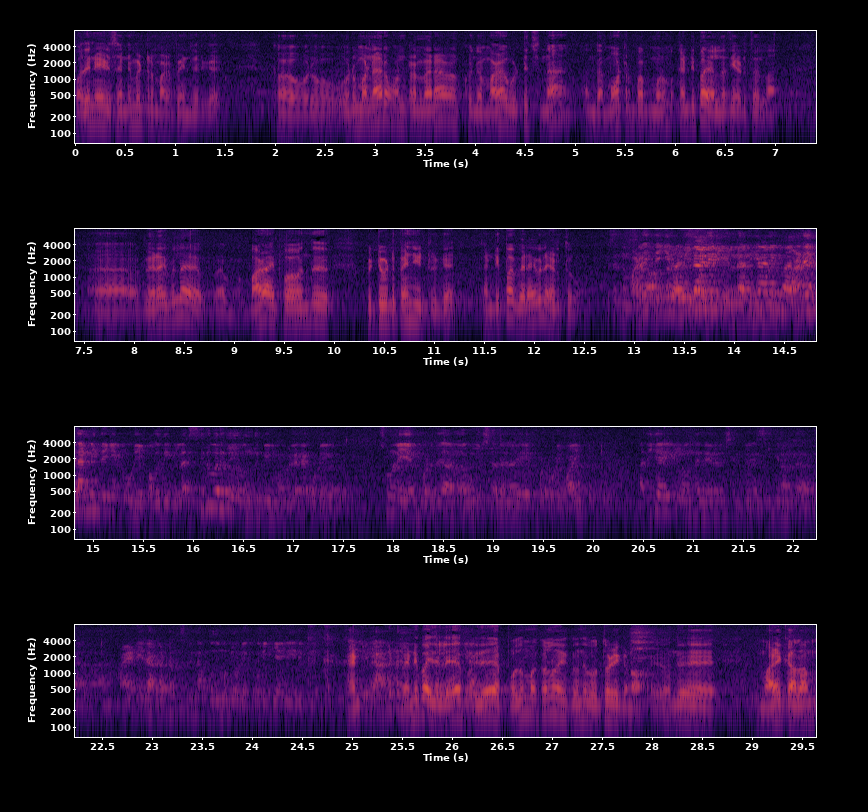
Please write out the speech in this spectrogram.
பதினேழு சென்டிமீட்டர் மழை பெஞ்சிருக்கு ஒரு ஒரு மணி நேரம் ஒன்றரை மணி நேரம் கொஞ்சம் மழை விட்டுச்சுன்னா அந்த மோட்டர் பம்ப் மூலமாக கண்டிப்பாக எல்லாத்தையும் எடுத்துடலாம். விரைவில் மழை இப்போ வந்து விட்டு விட்டு பெஞ்சிக்கிட்டு இருக்கு கண்டிப்பாக விரைவில் எடுத்துருவோம். இந்த மழை பகுதிகளில் மழை தண்ணி தேங்கக்கூடிய பகுதிகளில் சிறுவர்கள் வந்து போய் விளையாடக்கூடிய சூழ்நிலை ஏற்படுது. அதனால உயிர் சேதம் ஏற்படக்கூடிய வாய்ப்பு இருக்கு. அதிகாரிகள் வந்து நேரில் சென்று சீக்கிரம் அந்த அஹ், மழைநீர் அகற்றம் சொல்லி தான் பொதுமக்களுடைய கோரிக்கையாக இருக்கு. அகற்றம் கண்டிப்பாக இதில் இது பொதுமக்களும் இதுக்கு வந்து ஒத்துழைக்கணும். இது வந்து மழைக்காலம்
